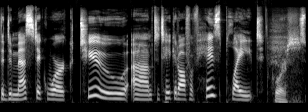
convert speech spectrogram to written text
the domestic work too um, to take it off of his plate Of course.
